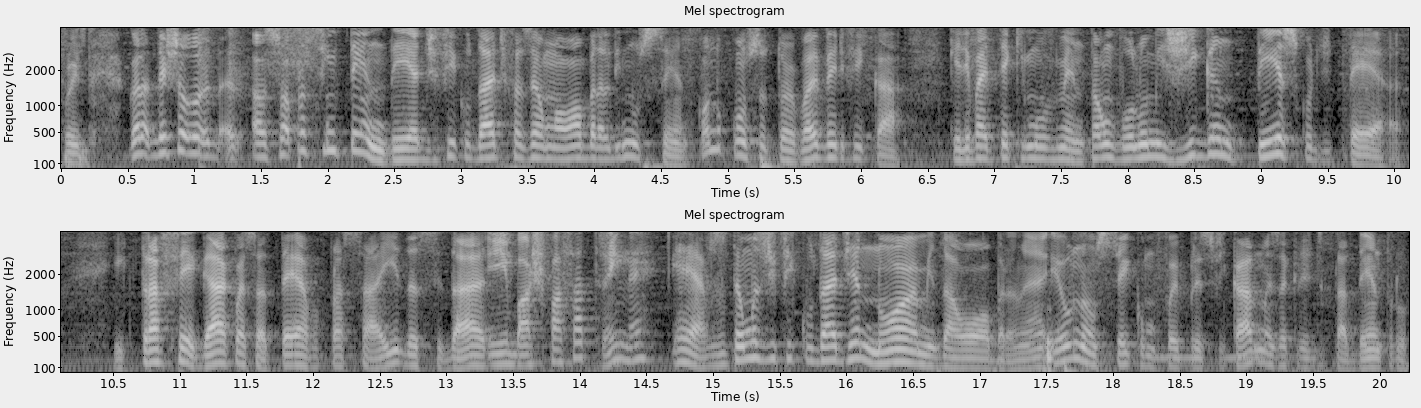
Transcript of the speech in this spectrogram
por isso. Agora, deixa eu, eh, só para se entender a dificuldade de fazer uma obra ali no centro. Quando o construtor vai verificar que ele vai ter que movimentar um volume gigantesco de terra e trafegar com essa terra para sair da cidade. E embaixo passa trem, né? É, você tem uma dificuldade enorme da obra, né? Eu não sei como foi precificado, mas acredito que está dentro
